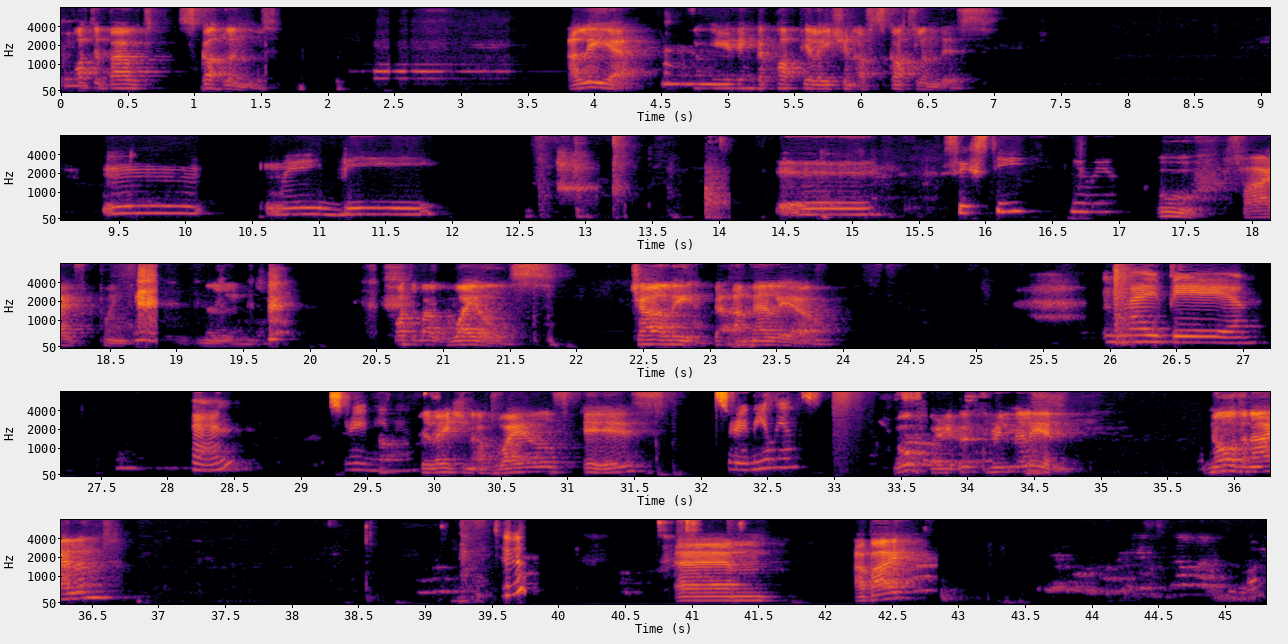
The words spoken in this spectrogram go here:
What about Scotland? Aliyah, what do you think the population of Scotland is? Mm, maybe uh, 60 million. Ooh, 5.2 million. What about Wales? Charlie D'Amelio. Maybe um, 10. Three million. Population of Wales is, Three millions. oh, very good, 3 million. Northern Ireland? Two. Um, Abai?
